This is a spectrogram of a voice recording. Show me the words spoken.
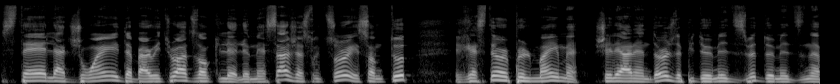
c'était l'adjoint de Barry Trotz. Donc, le, message, la structure est somme toute restait un peu le même chez les Islanders depuis 2018-2019.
